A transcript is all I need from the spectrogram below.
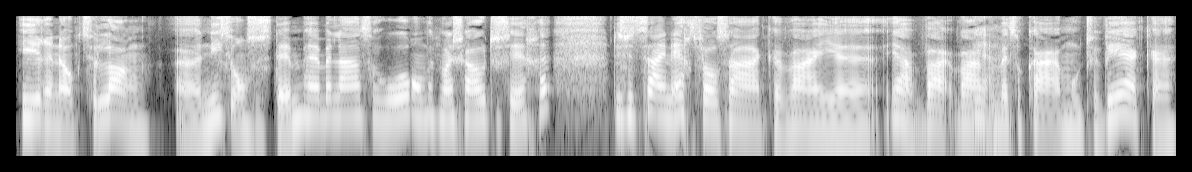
hierin ook te lang eh, niet onze stem hebben laten horen, om het maar zo te zeggen. Dus het zijn echt wel zaken waar, je, ja, waar, waar Ja. we met elkaar aan moeten werken.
